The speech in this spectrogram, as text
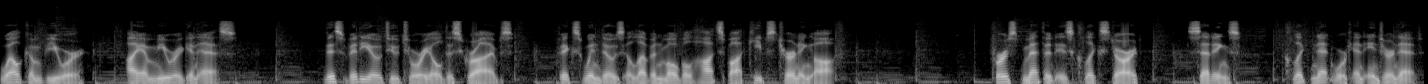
Welcome viewer, I am Murugan S. This video tutorial describes, fix Windows 11 mobile hotspot keeps turning off. First method is click Start, Settings, click Network and Internet.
